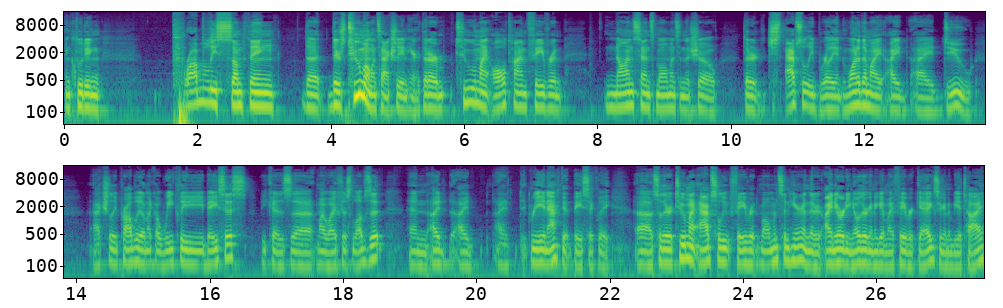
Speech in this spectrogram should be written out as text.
including probably something that there's two moments actually in here that are two of my all-time favorite nonsense moments in the show that are just absolutely brilliant. One of them I I, I do actually probably on like a weekly basis because uh, my wife just loves it, and I I I reenact it basically. Uh, so there are two of my absolute favorite moments in here, and they're, I already know they're going to get my favorite gags. They're going to be a tie.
